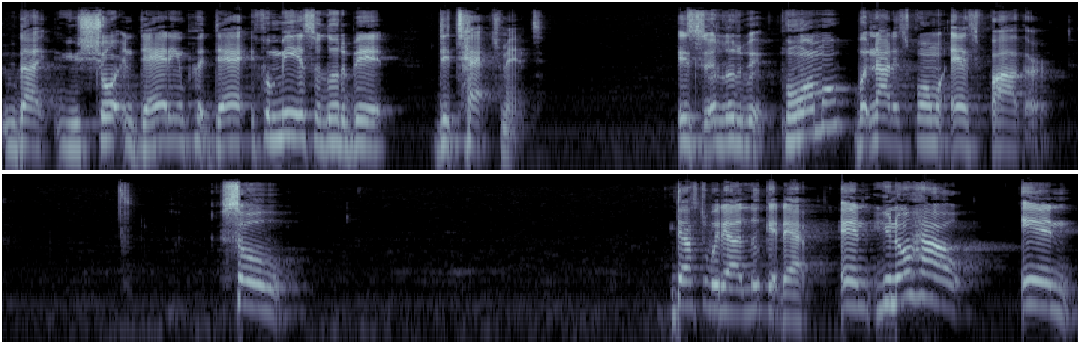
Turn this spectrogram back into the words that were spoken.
like you shorten daddy and put dad, for me, it's a little bit detachment. It's a little bit formal, but not as formal as father. So that's the way that I look at that. And you know how in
